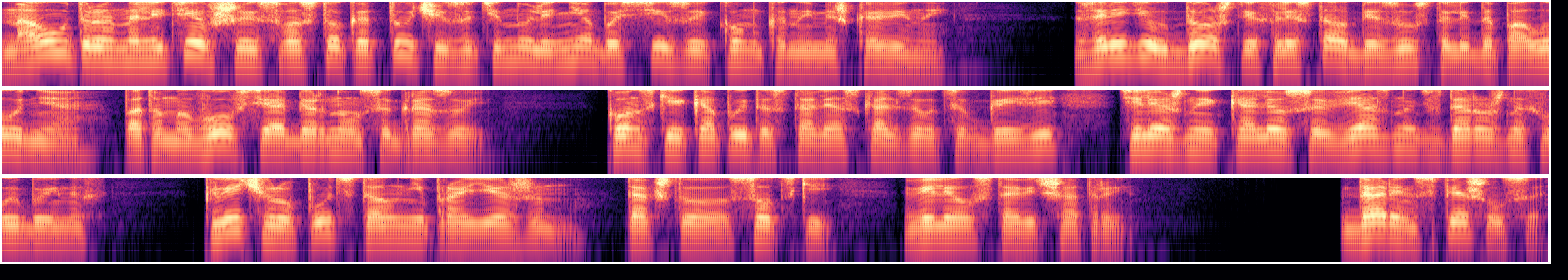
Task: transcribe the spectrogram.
Наутро налетевшие с востока тучи затянули небо сизой комканной мешковиной. Зарядил дождь и хлестал без устали до полудня, потом и вовсе обернулся грозой. Конские копыта стали оскальзываться в грязи, тележные колеса вязнуть в дорожных выбоинах. К вечеру путь стал непроезжим, так что Соцкий велел ставить шатры. Дарин спешился,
